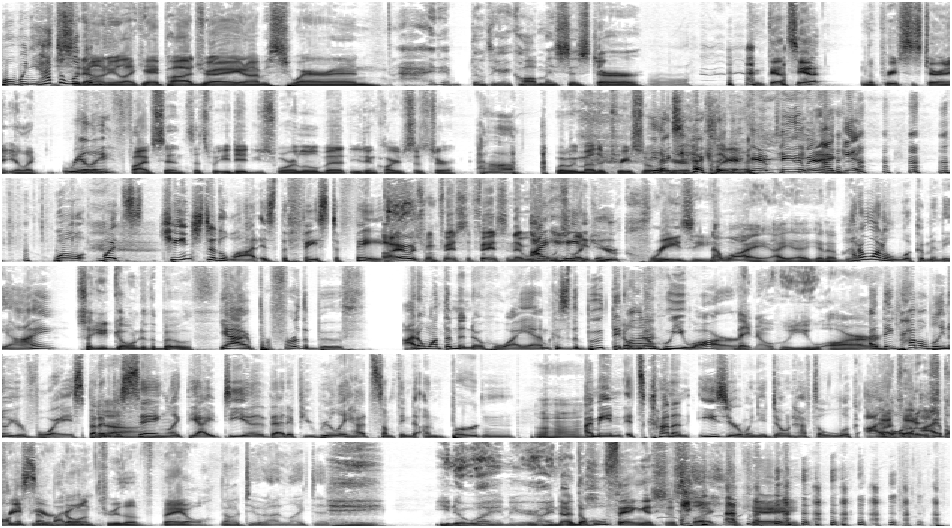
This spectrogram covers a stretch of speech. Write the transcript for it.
Well, when you have You to sit look down at and you're like, hey, Padre, you know, I was swearing. I don't think I called my sister. I think that's it. And the priest is staring at you like, Really? Five cents. That's what you did. You swore a little bit. You didn't call your sister. Oh. what are we, Mother Teresa over Yeah, here? exactly. Like, I can't think of I anything. get. well, what's changed it a lot is the face to face. I always went face to face, and everyone I was like, it. "You're crazy." Now, why? I, I gotta. I don't want to look them in the eye. So you'd go into the booth. Yeah, I prefer the booth. I don't want them to know who I am because the booth they don't know who you are. They know who you are. Uh, they probably know your voice, but I'm just saying, like the idea that if you really had something to unburden, I mean, it's kind of easier when you don't have to look Uh-huh. I eyeball thought to it was eyeball to somebody. going through the veil. oh, dude, I liked it. Hey, you know why I'm here. I know. The whole thing is just like, okay,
